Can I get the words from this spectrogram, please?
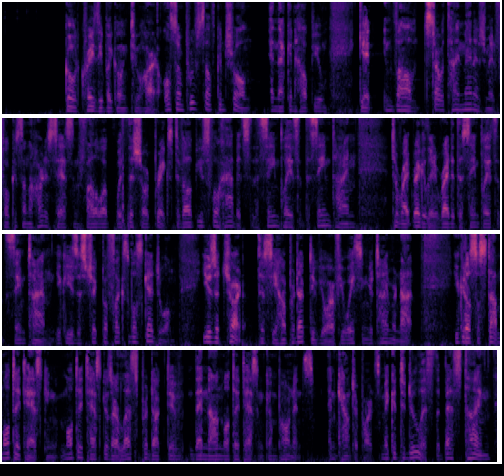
go crazy by going too hard. Also, improve self control, and that can help you get involved. Start with time management, focus on the hardest tasks, and follow up with the short breaks. Develop useful habits to the same place at the same time to write regularly. Write at the same place at the same time. You can use a strict but flexible schedule. Use a chart to see how productive you are, if you're wasting your time or not. You could also stop multitasking. Multitaskers are less productive than non-multitasking components and counterparts. Make a to-do list. The best time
